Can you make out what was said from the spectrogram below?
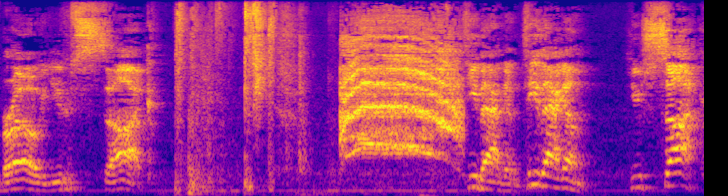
Bro, you suck. Ah! Teabag him, teabag him. You suck.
